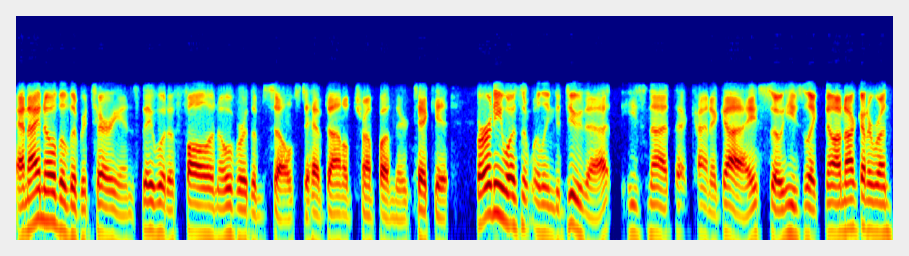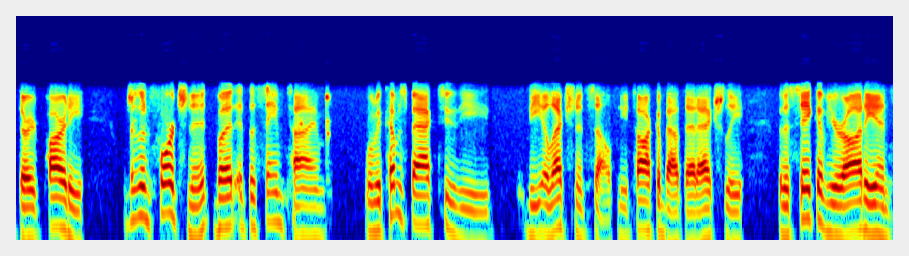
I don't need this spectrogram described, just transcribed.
and i know the libertarians they would have fallen over themselves to have donald trump on their ticket Bernie wasn't willing to do that. He's not that kind of guy. So he's like, no, I'm not going to run third party, which is unfortunate. But at the same time, when it comes back to the the election itself, and you talk about that, actually, for the sake of your audience,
